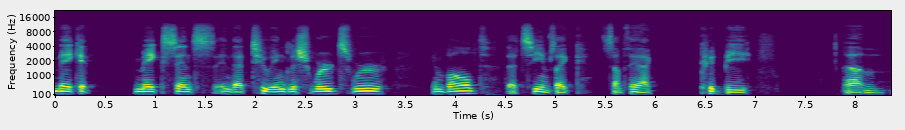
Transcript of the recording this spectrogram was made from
make it make sense in that two English words were involved. That seems like something that could be. Um,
